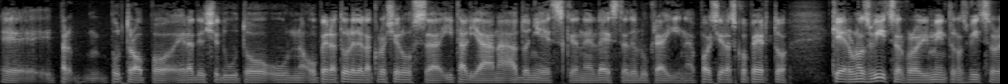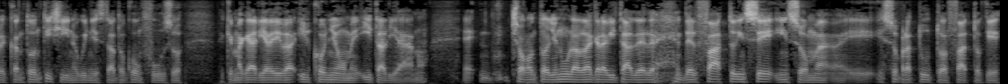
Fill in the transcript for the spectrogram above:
eh, purtroppo era deceduto un operatore della Croce Rossa italiana a Donetsk, nell'est dell'Ucraina. Poi si era scoperto che era uno svizzero, probabilmente uno svizzero del Canton Ticino, quindi è stato confuso perché magari aveva il cognome italiano. Eh, ciò non toglie nulla alla gravità del, del fatto in sé, insomma, e, e soprattutto al fatto che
